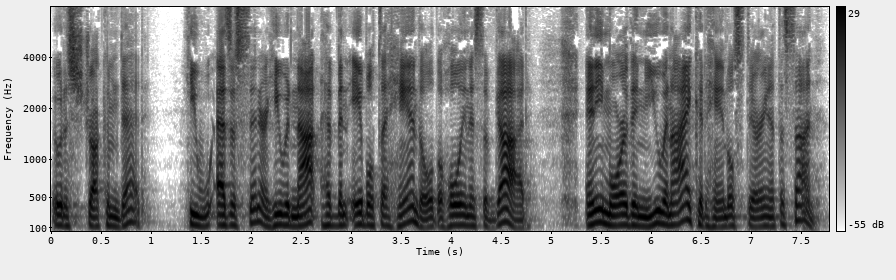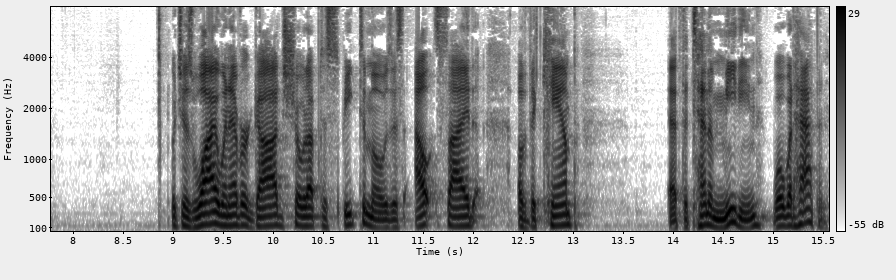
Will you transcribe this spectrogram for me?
It would have struck him dead he, as a sinner, he would not have been able to handle the holiness of God any more than you and I could handle staring at the sun. Which is why, whenever God showed up to speak to Moses outside of the camp at the tent of meeting, what would happen?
